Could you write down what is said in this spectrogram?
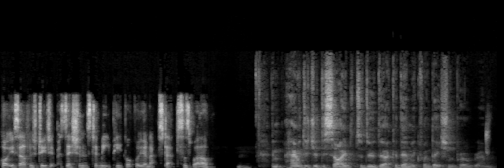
put yourself in strategic positions to meet people for your next steps as well. Mm-hmm. And how did you decide to do the academic foundation program?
